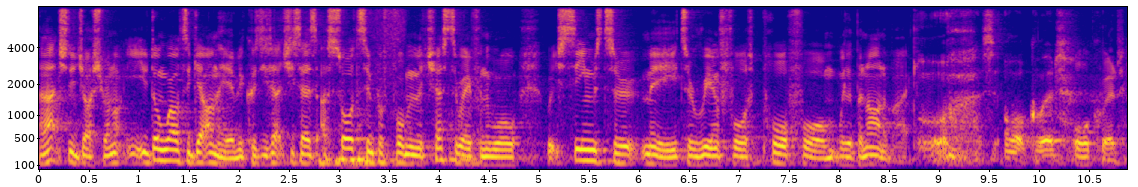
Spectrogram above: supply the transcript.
And actually, Joshua, not, you've done well to get on here because he actually says, I saw Tim performing the chest away from the wall, which seems to me to reinforce poor form with a banana back. Oh, that's awkward. Awkward.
